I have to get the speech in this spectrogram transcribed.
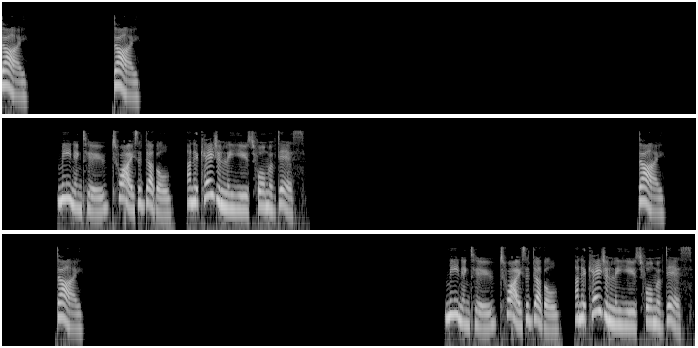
di. Di. Meaning two, twice a double, an occasionally used form of dis. di. Di meaning two, twice a double, an occasionally used form of dis.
